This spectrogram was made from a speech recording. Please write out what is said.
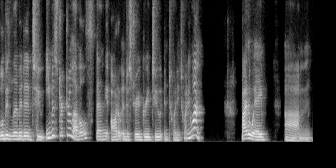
will be limited to even stricter levels than the auto industry agreed to in 2021. By the way, um,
